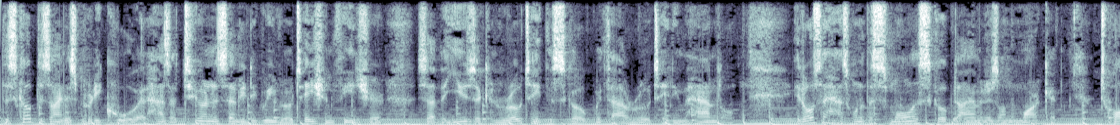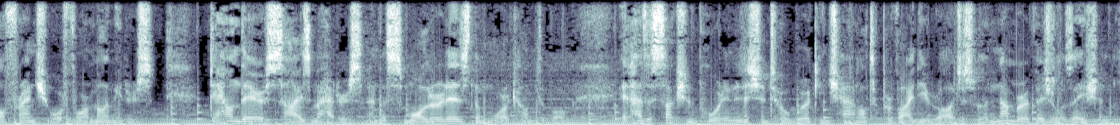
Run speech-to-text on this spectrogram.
The scope design is pretty cool. It has a 270 degree rotation feature so that the user can rotate the scope without rotating the handle. It also has one of the smallest scope diameters on the market, 12 French or 4 millimeters. Down there, size matters, and the smaller it is, the more comfortable. It has a suction port in addition to a working channel to provide the urologist with a number of visualization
